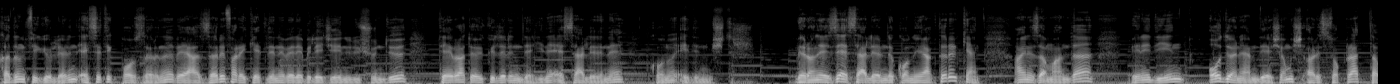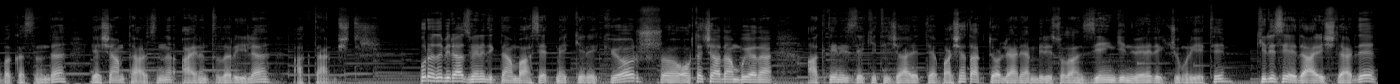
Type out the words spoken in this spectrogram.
kadın figürlerin estetik pozlarını veya zarif hareketlerini verebileceğini düşündüğü Tevrat öykülerini de yine eserlerine konu edinmiştir. Veronese eserlerinde konuyu aktarırken aynı zamanda Venedik'in o dönemde yaşamış aristokrat tabakasında yaşam tarzını ayrıntılarıyla aktarmıştır. Burada biraz Venedik'ten bahsetmek gerekiyor. Orta Çağ'dan bu yana Akdeniz'deki ticarette başat aktörlerden birisi olan zengin Venedik Cumhuriyeti, kiliseye dair işlerde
